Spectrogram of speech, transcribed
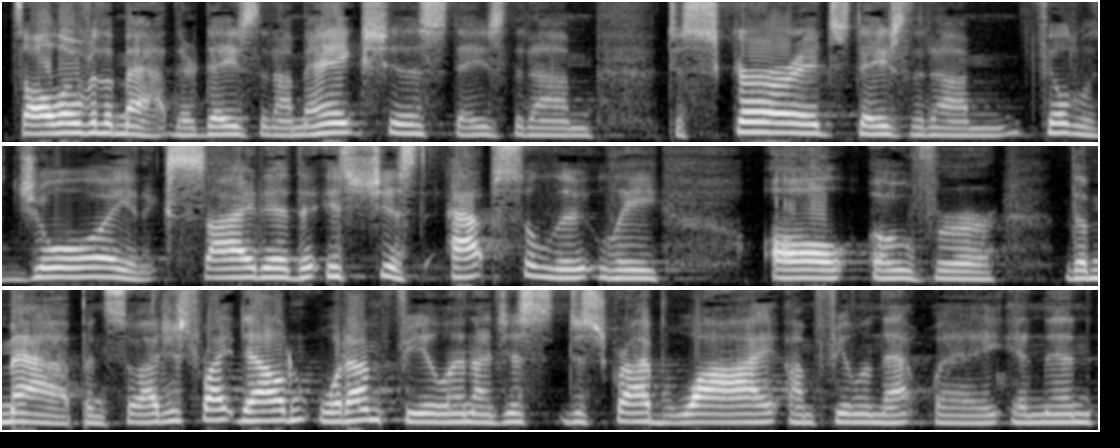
It's all over the map. There are days that I'm anxious, days that I'm discouraged, days that I'm filled with joy and excited. It's just absolutely all over the map. And so I just write down what I'm feeling. I just describe why I'm feeling that way. And then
